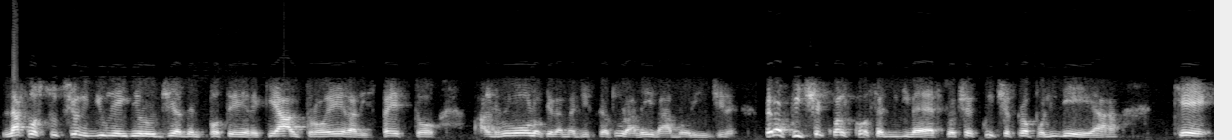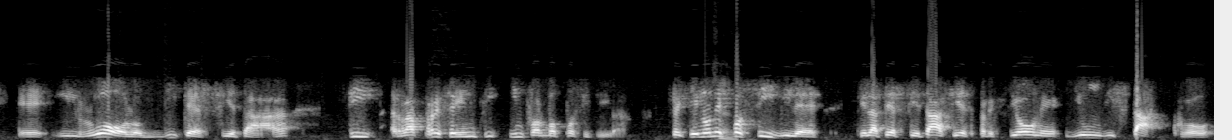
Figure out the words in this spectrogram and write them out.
la costruzione di un'ideologia del potere che altro era rispetto al ruolo che la magistratura aveva ab origine. Però qui c'è qualcosa di diverso, cioè qui c'è proprio l'idea che eh, il ruolo di terzietà si rappresenti in forma oppositiva. Cioè che non è possibile che la terzietà sia espressione di un distacco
